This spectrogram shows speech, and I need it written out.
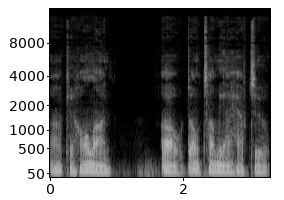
Okay, hold on. Oh, don't tell me I have to.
